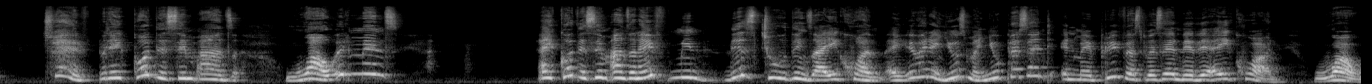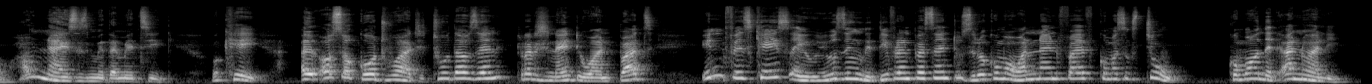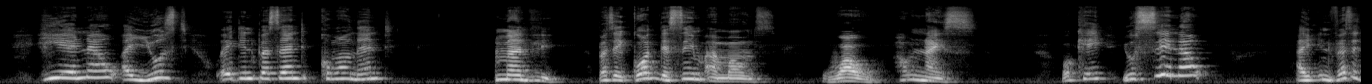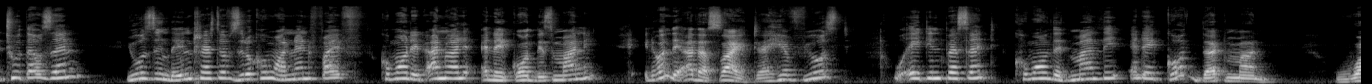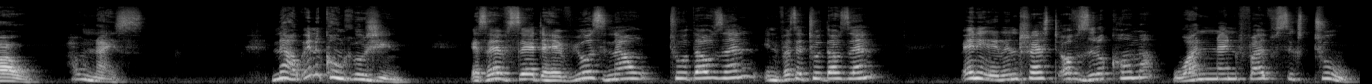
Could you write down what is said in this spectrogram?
12. But I got the same answer. Wow, it means I got the same answer. And I mean these two things are equal. I, when I use my new percent and my previous percent, they are equal. Wow, how nice is mathematics? Okay, I also got what? 2091, but in first case, I was using the different percent to 0, 195,62 compounded annually. Here now, I used 18% compounded monthly, but I got the same amounts. Wow, how nice. Okay, you see now, I invested 2000 using the interest of 0, 195 compounded annually and I got this money. And on the other side, I have used 18% compounded monthly and I got that money. Wow, how nice. Now, in conclusion, as I have said, I have used now 2000, invested 2000, earning an interest of 0, 19562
